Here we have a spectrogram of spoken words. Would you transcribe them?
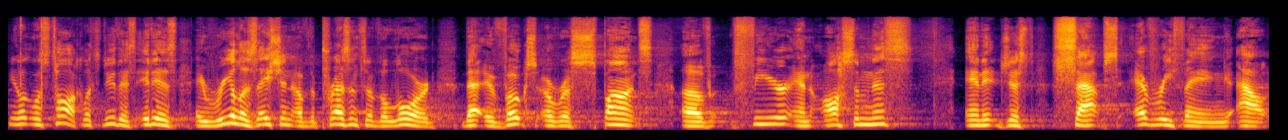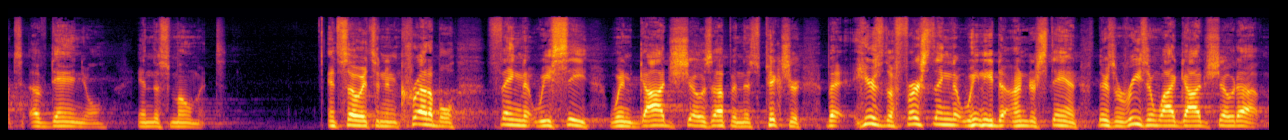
you know, let's talk. Let's do this. It is a realization of the presence of the Lord that evokes a response of fear and awesomeness, and it just saps everything out of Daniel in this moment. And so it's an incredible thing that we see when God shows up in this picture. But here's the first thing that we need to understand there's a reason why God showed up.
